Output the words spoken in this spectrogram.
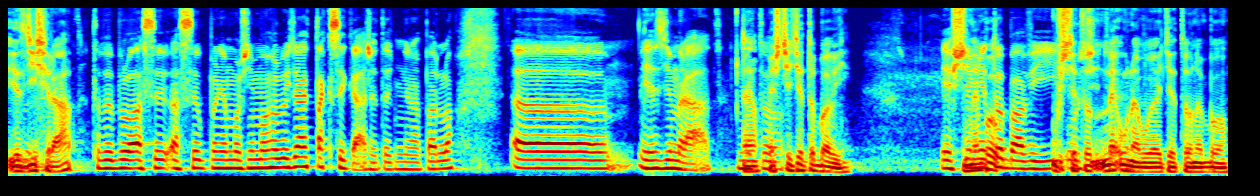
jezdíš rád? To by bylo asi, asi úplně možné. Mohl bych dělat taxikáře, teď mě napadlo. Uh, jezdím rád. Mě Jo, to, ještě tě to baví? ještě Nebo mě to baví. Už tě to neunavuje tě to, nebo...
